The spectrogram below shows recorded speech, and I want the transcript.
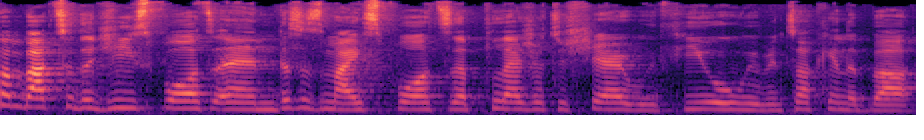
Welcome back to the G Spots, and this is my sports. A pleasure to share with you. We've been talking about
